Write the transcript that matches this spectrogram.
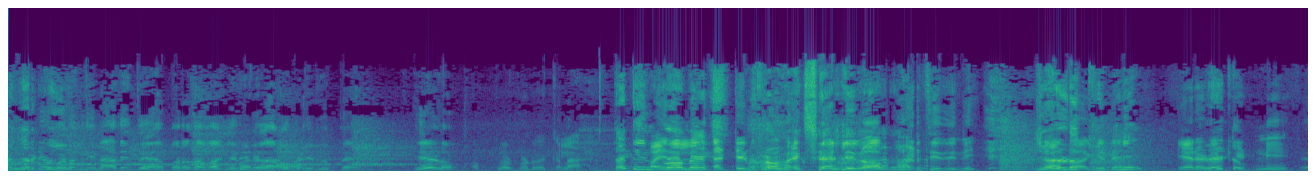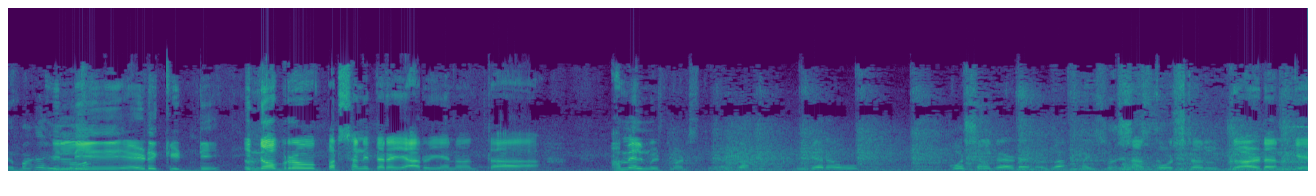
ಹಂಗಾರೆ ನೀನು ಆಡಿದ್ದೆ. ಬರೋದು ಅವಾಗಲೇ ರಿವೀಲ್ ಆಗೋಗ್ಬಿಟ್ಟಿರುತ್ತೆ. ಹೇಳು ಅಪ್ಲೋಡ್ ಮಾಡ್ಬೇಕಲ್ಲ. Thirteen pro max thirteen pro max ಅಲ್ಲಿ ಲಾಕ್ ಮಾಡ್ತಿದ್ದೀನಿ ಎರಡು ಕಿಡ್ನಿ ಎರಡು ಕಿಡ್ನಿ ಇಲ್ಲಿ ಎರಡು ಕಿಡ್ನಿ ಇನ್ನೊಬ್ರು ಪರ್ಸನ್ ಇದ್ದಾರೆ ಯಾರು ಏನು ಅಂತ ಆಮೇಲೆ ಮೀಟ್ ಮಾಡಿಸ್ತೀವಿ ಅಲ್ವಾ? ಈಗ ನಾವು ಕೋಸ್ಟಲ್ ಗಾರ್ಡನ್ ಅಲ್ವಾ? ಮೈಸೂರಿನ ಕೋಸ್ಟಲ್ ಗಾರ್ಡನ್ಗೆ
